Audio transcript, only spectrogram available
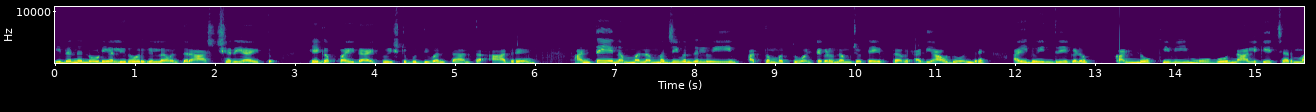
ಇದನ್ನು ನೋಡಿ ಅಲ್ಲಿರೋರಿಗೆಲ್ಲ ಒಂಥರ ಆಶ್ಚರ್ಯ ಆಯಿತು. ಹೇಗಪ್ಪ ಇದಾಯಿತು ಇಷ್ಟು ಬುದ್ಧಿವಂತ ಅಂತ. ಆದರೆ ಅಂತೆಯೇ ನಮ್ಮ ನಮ್ಮ ಜೀವನದಲ್ಲೂ ಈ ಹತ್ತೊಂಬತ್ತು ಒಂಟೆಗಳು ನಮ್ಮ ಜೊತೆ ಇರ್ತವೆ. ಅದು ಯಾವುದು ಅಂದರೆ ಐದು ಇಂದ್ರಿಯಗಳು. ಕಣ್ಣು, ಕಿವಿ, ಮೂಗು, ನಾಲಿಗೆ, ಚರ್ಮ.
